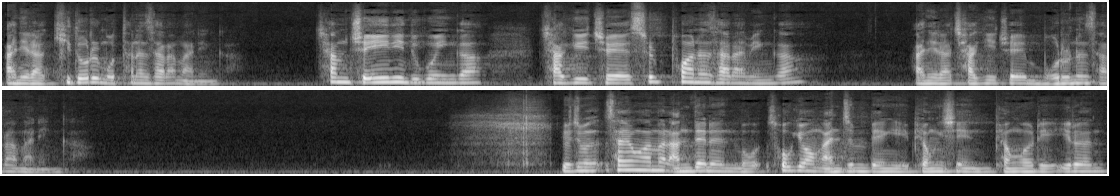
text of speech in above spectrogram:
아니라 기도를 못하는 사람 아닌가? 참 죄인이 누구인가? 자기 죄에 슬퍼하는 사람인가? 아니라 자기 죄 모르는 사람 아닌가? 요즘은 사용하면 안 되는 뭐 소경, 안전뱅이, 병신, 병어리 이런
